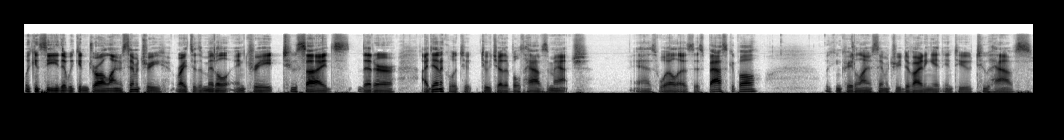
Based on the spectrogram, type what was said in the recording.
we can see that we can draw a line of symmetry right through the middle and create two sides that are identical to, to each other, both halves match. As well as this basketball, we can create a line of symmetry dividing it into two halves.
